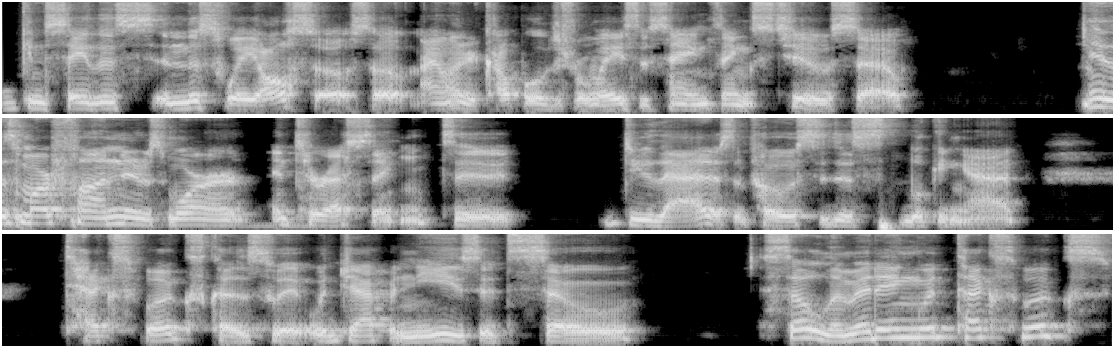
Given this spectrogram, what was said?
you can say this in this way also. So I learned a couple of different ways of saying things too. So it was more fun. It was more interesting to do that as opposed to just looking at textbooks. Because with, with Japanese, it's so so limiting with textbooks.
